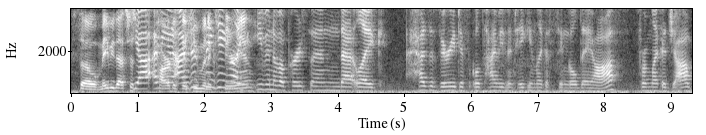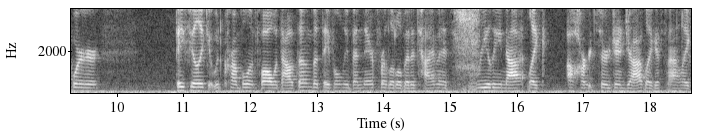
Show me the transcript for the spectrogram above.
So maybe that's just Yeah, I part mean, of the I'm just human thinking experience. like even of a person that like has a very difficult time even taking like a single day off from like a job where they feel like it would crumble and fall without them, but they've only been there for a little bit of time and it's really not like a heart surgeon job. Like it's not like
